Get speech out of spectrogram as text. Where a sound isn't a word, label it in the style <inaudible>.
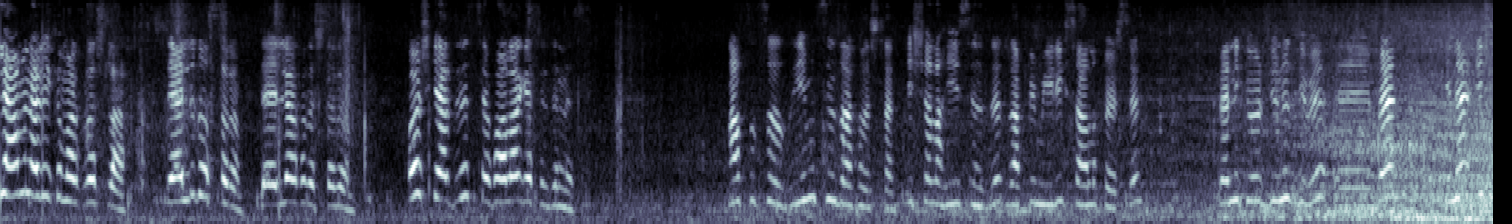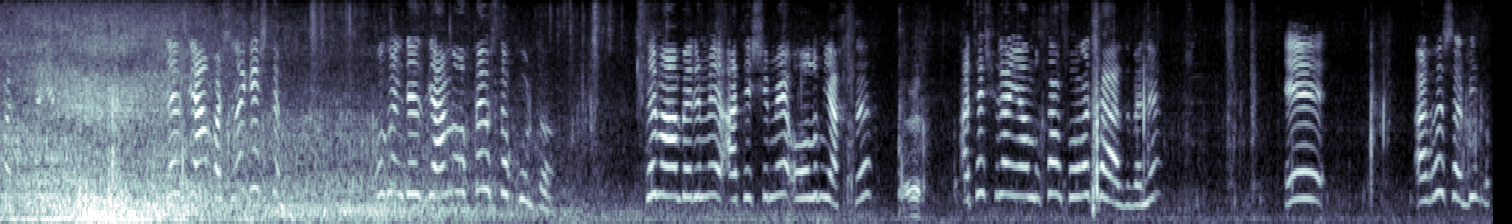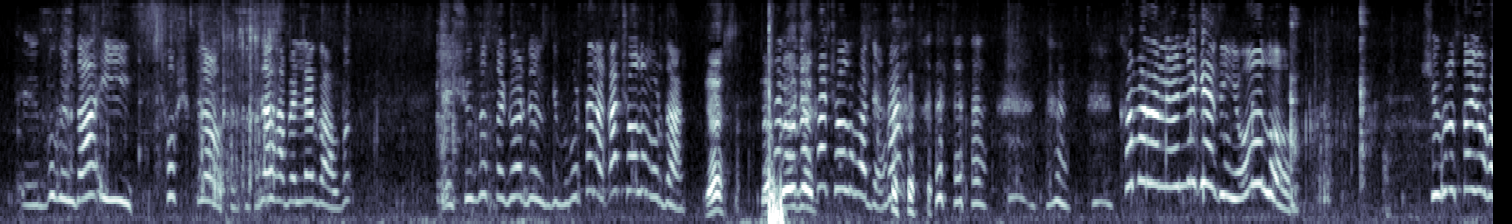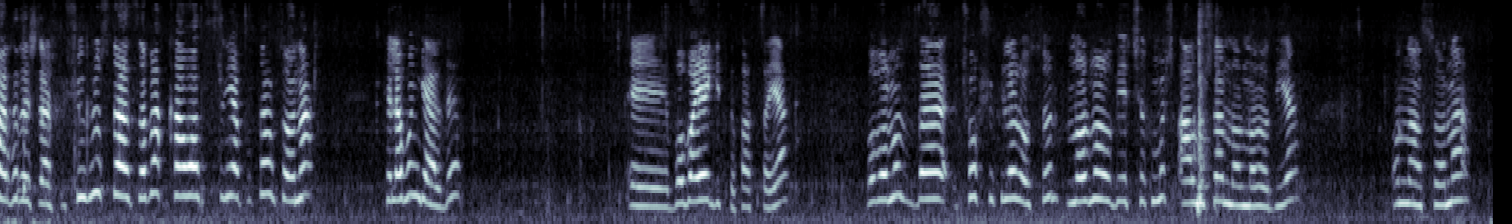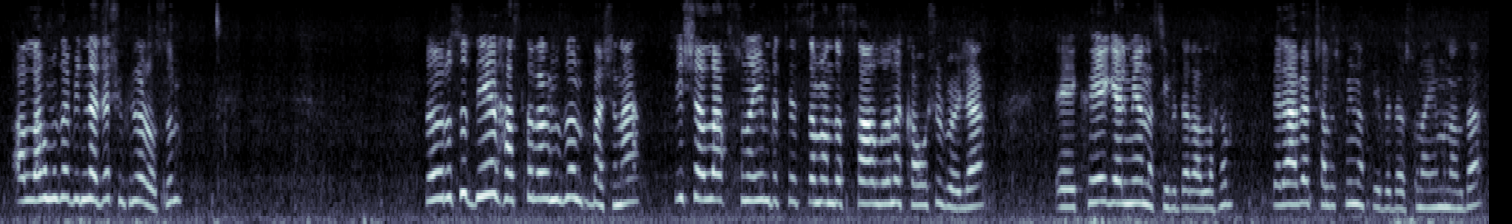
Selamun Aleyküm arkadaşlar. Değerli dostlarım, değerli arkadaşlarım. Hoş geldiniz, sefalar getirdiniz. Nasılsınız, iyi misiniz arkadaşlar? İnşallah iyisinizdir. Rabbim iyilik, sağlık versin. Beni gördüğünüz gibi e, ben yine iş başındayım. Tezgahın başına geçtim. Bugün tezgahımı Oktay Usta kurdu. Semaverimi, ateşimi oğlum yaktı. Evet. Ateş falan yandıktan sonra çağırdı beni. Ee, arkadaşlar biz bugün daha iyiyiz. Çok şükürler olsun. Güzel haberler de aldık. E, Şükrü Usta gördüğünüz gibi. Hurtana kaç oğlum buradan. Gel. Gel buraya oradan gel. kaç oğlum hadi. Ha? <laughs> Kameranın önüne geldin ya oğlum. Şükrü Usta yok arkadaşlar. Şükrü Usta sabah kahvaltısını yaptıktan sonra telefon geldi. Ee, babaya gitti pastaya. Babamız da çok şükürler olsun normal odaya çıkmış almışlar normal odaya. Ondan sonra Allah'ımıza binlerce şükürler olsun. Doğrusu diğer hastalarımızın başına inşallah Sunay'ım da tez zamanda sağlığına kavuşur böyle. Ee, köye gelmeye nasip eder Allah'ım. Beraber çalışmayı nasip eder Sunay'ımla da.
